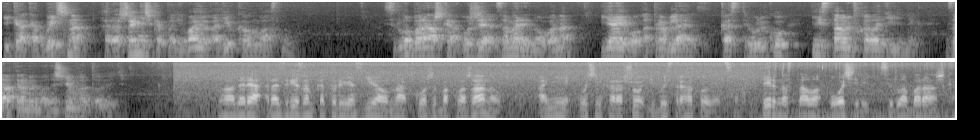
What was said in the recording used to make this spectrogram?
И, как обычно, хорошенечко поливаю оливковым маслом. Седло барашка уже замариновано. Я его отправляю в кастрюльку и ставлю в холодильник. Завтра мы его начнем готовить. Благодаря разрезам, которые я сделал на коже баклажанов, они очень хорошо и быстро готовятся. Теперь настала очередь седла барашка.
